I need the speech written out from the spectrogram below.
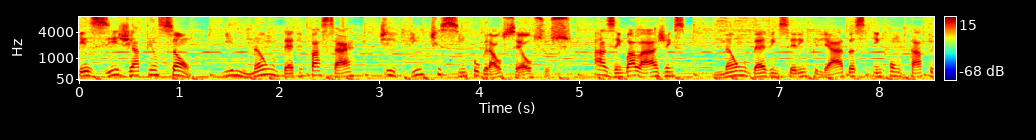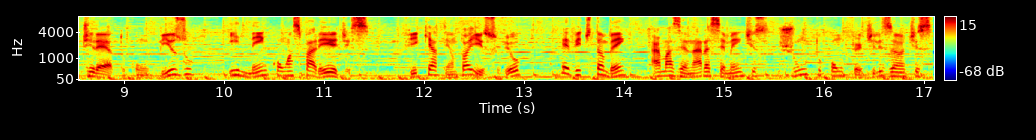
exige atenção e não deve passar de 25 graus Celsius. As embalagens não devem ser empilhadas em contato direto com o piso e nem com as paredes. Fique atento a isso, viu? Evite também armazenar as sementes junto com fertilizantes,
